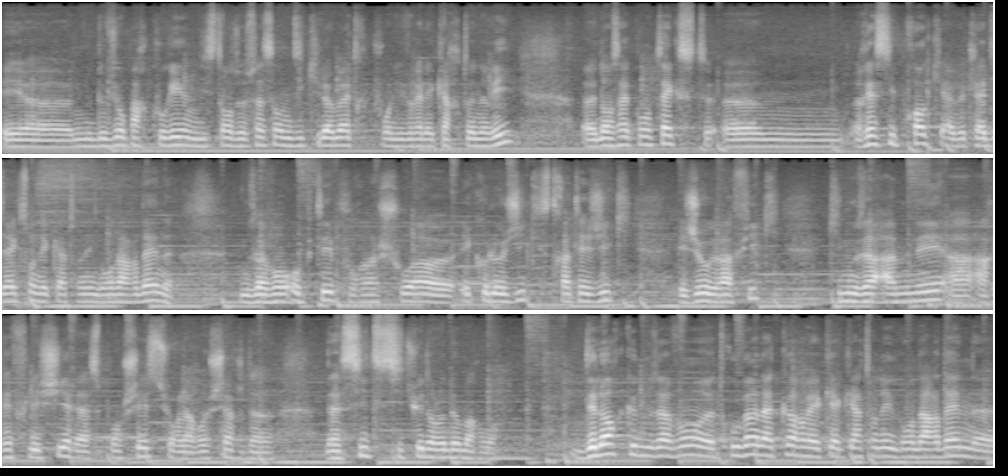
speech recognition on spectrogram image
et euh, nous devions parcourir une distance de 70 km pour livrer les cartonneries. dans un contexte réciproque avec la direction des cartonneries de Gondardenne, nous avons opté pour un choix écologique, stratégique et géographique qui nous a amené à, réfléchir et à se pencher sur la recherche d'un site situé dans le Domarois. Dès lors que nous avons euh, trouvé un accord avec la cartonnerie de Gondardenne euh,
